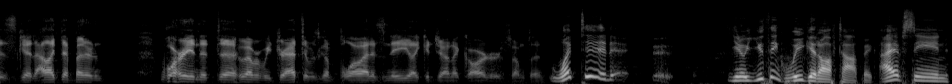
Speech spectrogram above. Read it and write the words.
is good. I like that better than worrying that uh, whoever we drafted was going to blow out his knee like a Jonah Carter or something. What did you know? You think we get off topic? I have seen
